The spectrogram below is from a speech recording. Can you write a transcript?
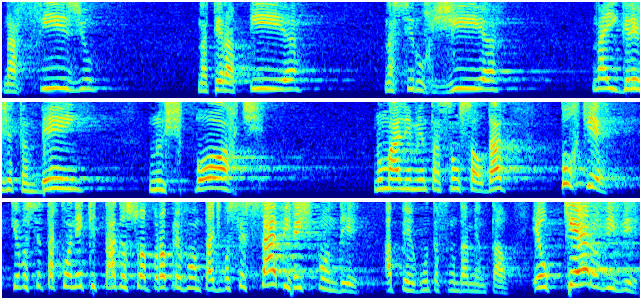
na físio, na terapia, na cirurgia, na igreja também, no esporte, numa alimentação saudável. Por quê? Porque você está conectado à sua própria vontade, você sabe responder a pergunta fundamental: Eu quero viver.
